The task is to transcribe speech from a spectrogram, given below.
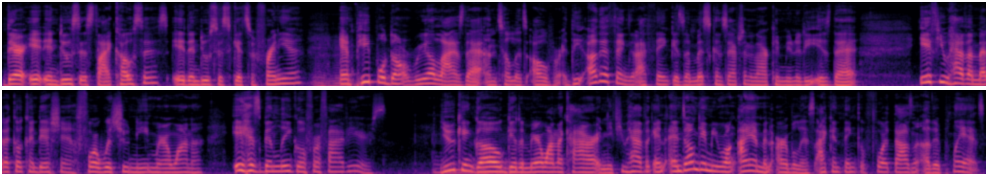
there it induces psychosis it induces schizophrenia and people don't realize that until it's over the other thing that i think is a misconception in our community is that if you have a medical condition for which you need marijuana it has been legal for five years you can go get a marijuana card, and if you have, and, and don't get me wrong, I am an herbalist. I can think of 4,000 other plants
